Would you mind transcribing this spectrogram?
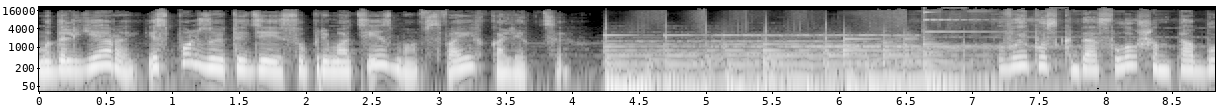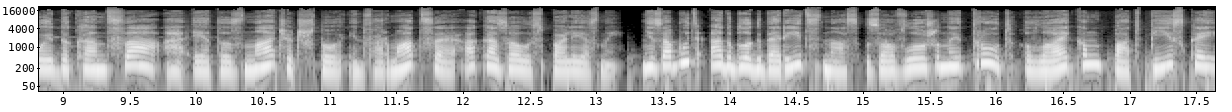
Модельеры используют идеи супрематизма в своих коллекциях. Выпуск дослушан тобой до конца, а это значит, что информация оказалась полезной. Не забудь отблагодарить нас за вложенный труд лайком, подпиской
